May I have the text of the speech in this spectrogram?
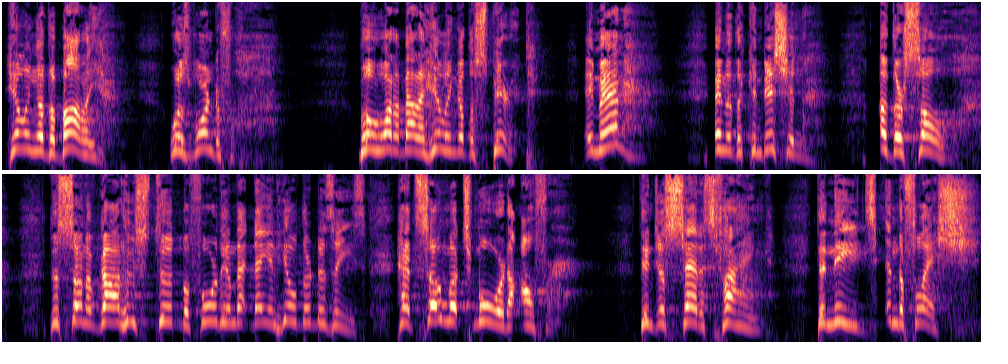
Healing of the body was wonderful. But what about a healing of the spirit? Amen? And of the condition of their soul. The Son of God who stood before them that day and healed their disease had so much more to offer than just satisfying the needs in the flesh.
